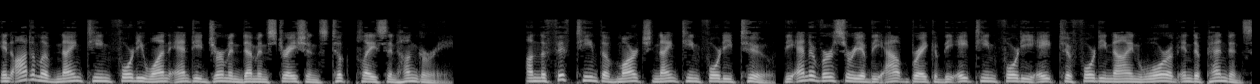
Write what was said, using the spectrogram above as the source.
In autumn of 1941 anti-German demonstrations took place in Hungary. On 15 March 1942, the anniversary of the outbreak of the 1848–49 War of Independence,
